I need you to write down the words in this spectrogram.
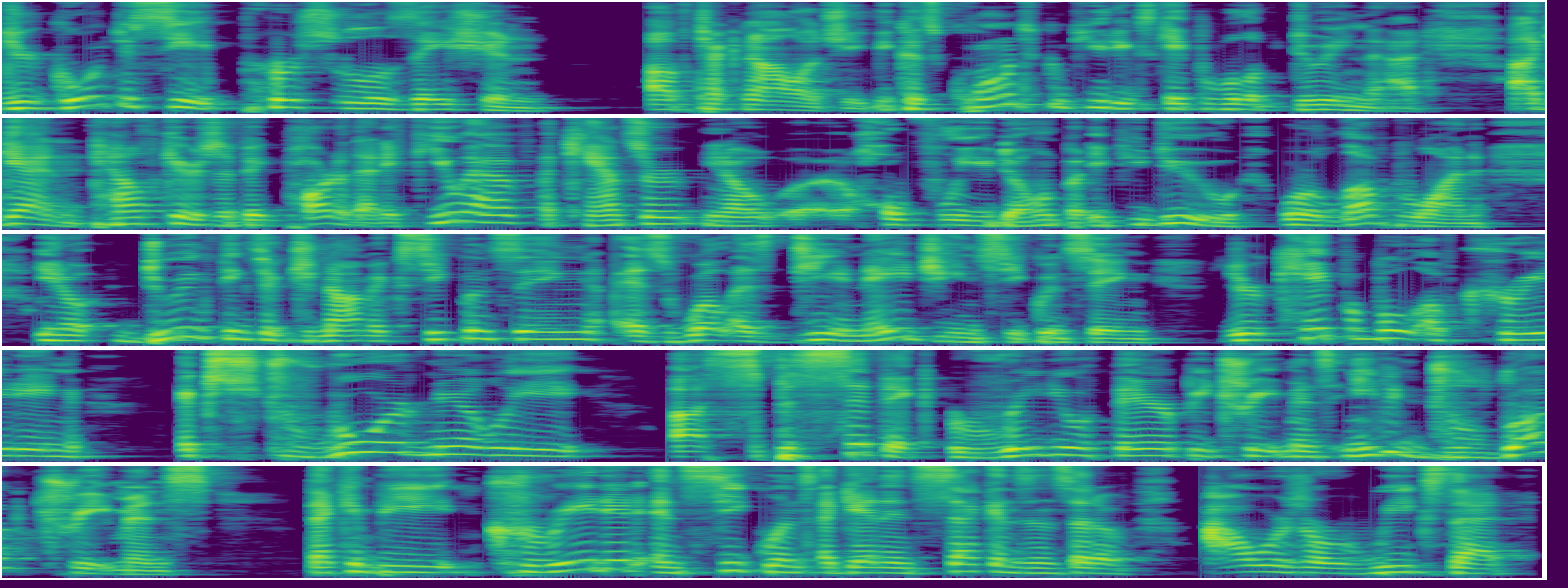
you're going to see a personalization of technology because quantum computing is capable of doing that. Again, healthcare is a big part of that. If you have a cancer, you know, uh, hopefully you don't, but if you do, or a loved one, you know, doing things like genomic sequencing as well as DNA gene sequencing, you're capable of creating extraordinarily uh, specific radiotherapy treatments and even drug treatments that can be created and sequenced again in seconds instead of hours or weeks that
